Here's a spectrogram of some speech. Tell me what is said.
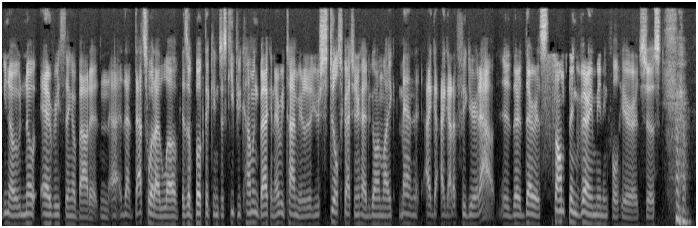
you know know everything about it. And uh, that that's what I love is a book that can just keep you coming back. And every time you're you're still scratching your head going like man I, I got to figure it out. There there is something very meaningful here. It's just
